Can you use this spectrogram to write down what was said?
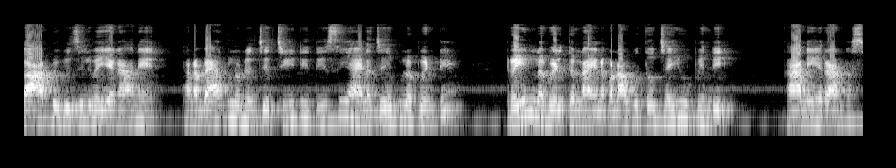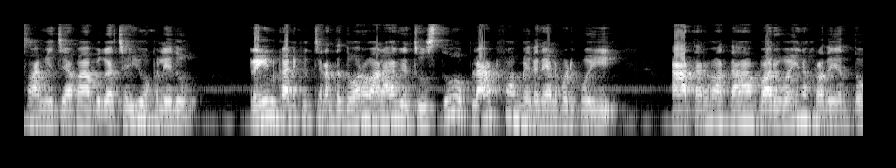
గార్డు విజిల్ వేయగానే తన బ్యాగులో నుంచి చీటీ తీసి ఆయన జేబులో పెట్టి ట్రైన్లో వెళ్తున్న ఆయనకు నవ్వుతూ చెయ్యి ఊపింది. కానీ రంగస్వామి జవాబుగా చెయ్యి ఊపలేదు. ట్రైన్ కనిపించినంత దూరం అలాగే చూస్తూ ప్లాట్ఫామ్ మీద నిలబడిపోయి ఆ తర్వాత బరువైన హృదయంతో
